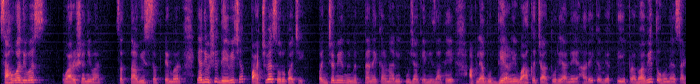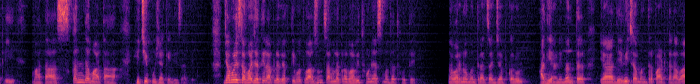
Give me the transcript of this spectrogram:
सहावा दिवस वार शनिवार सत्तावीस सप्टेंबर. या दिवशी देवीच्या पाचव्या स्वरूपाची पंचमी निमित्ताने करणारी पूजा केली जाते. आपल्या बुद्धी आणि वाक चातुर्याने हरेक व्यक्ती प्रभावित होण्यासाठी माता स्कंद माता हिची पूजा केली जाते. ज्यामुळे समाजातील आपलं व्यक्तिमत्व अजून चांगलं प्रभावित होण्यास मदत होते. नवार्णव मंत्राचा जप करून आधी आणि नंतर या देवीचा मंत्रपाठ करावा.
